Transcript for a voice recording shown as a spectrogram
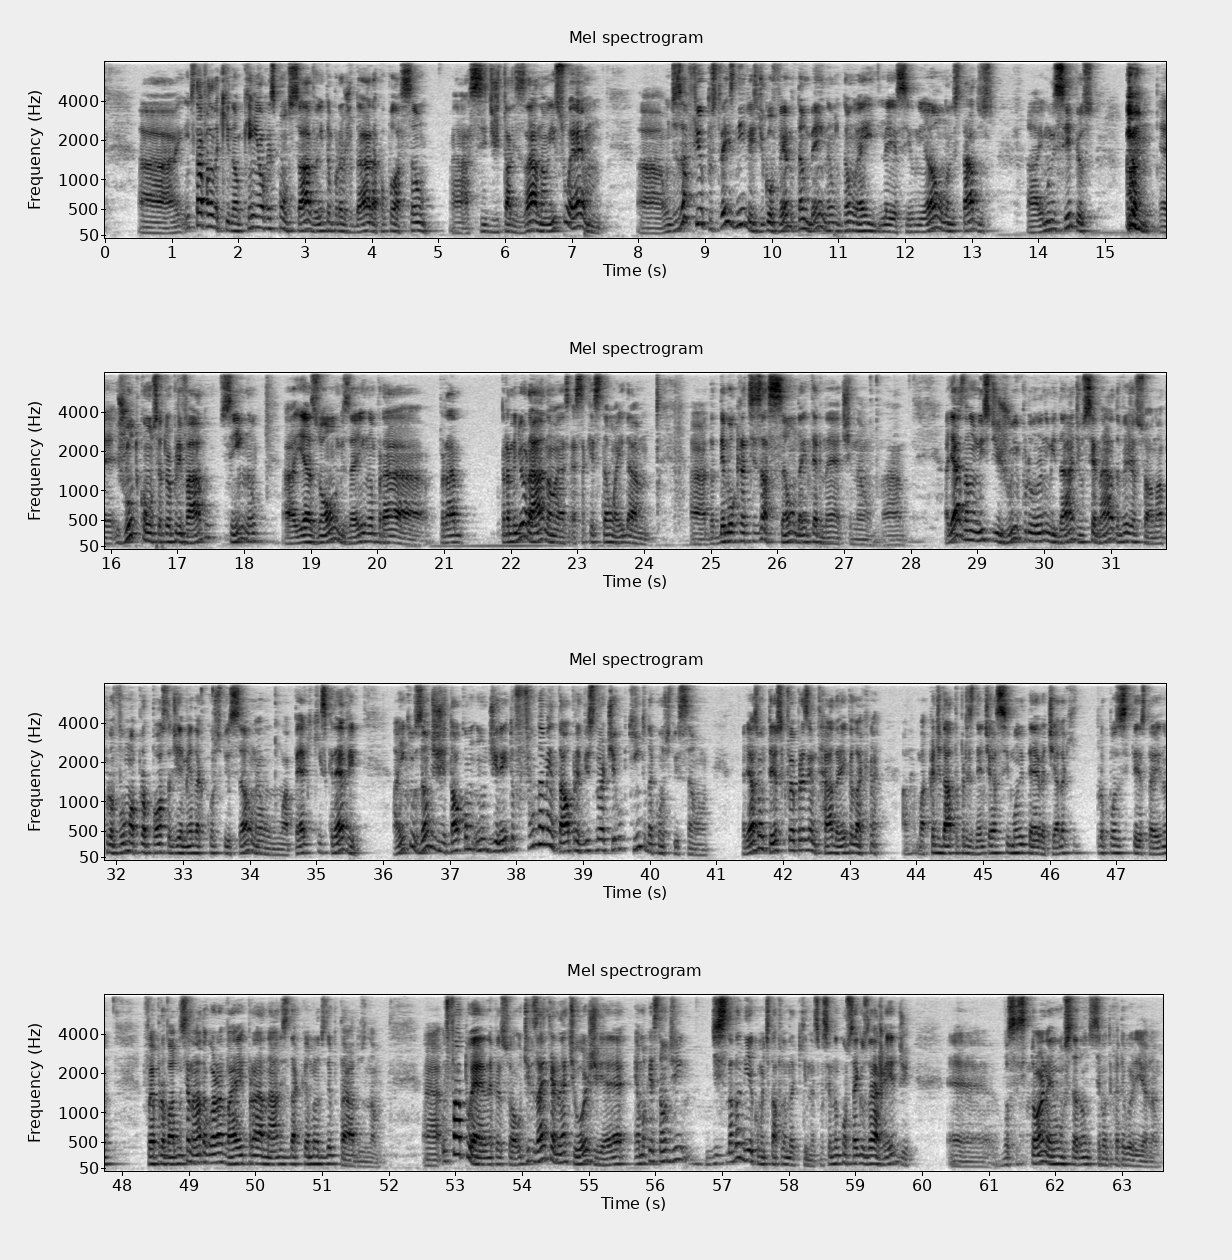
Ah, a gente estava falando aqui, não, quem é o responsável, então, por ajudar a população a se digitalizar? Não, isso é um, uh, um desafio para os três níveis de governo também, não? Então, aí leia-se União, não, estados uh, e municípios, é, junto com o setor privado, sim, não? Uh, e as ONGs aí, não, para melhorar não, essa questão aí da, da democratização da internet. Não. Aliás, no início de junho, por unanimidade, o Senado, veja só, aprovou uma proposta de emenda à Constituição, né, uma PEC, que escreve a inclusão digital como um direito fundamental previsto no artigo 5 da Constituição. Aliás, um texto que foi apresentado aí pela uma candidata a presidente, é a Simone Tebet, ela que propôs esse texto aí, não? foi aprovado no Senado, agora vai para análise da Câmara dos Deputados. Não. Uh, o fato é, né, pessoal, utilizar a internet hoje é, é uma questão de, de cidadania, como a gente está falando aqui. Né? Se você não consegue usar a rede, é, você se torna um cidadão de segunda categoria. Não.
